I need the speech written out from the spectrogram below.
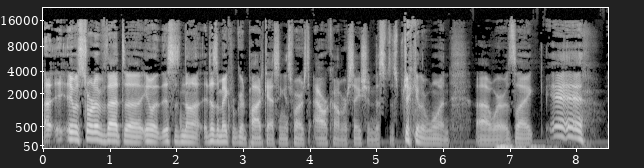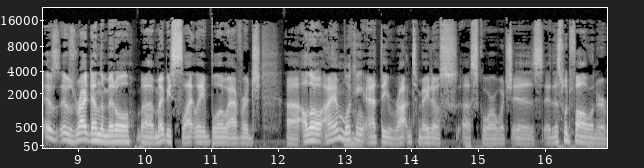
uh, it was sort of that uh, you know this is not it doesn't make for good podcasting as far as our conversation this this particular one uh, where it was like eh, it was it was right down the middle, uh, maybe slightly below average. Uh, although I am looking at the Rotten Tomatoes uh, score, which is this would fall under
